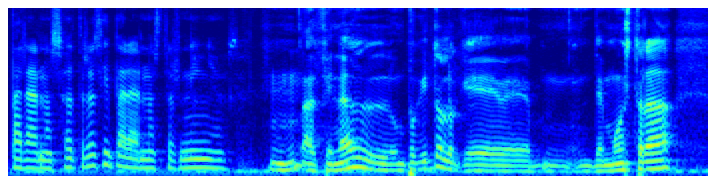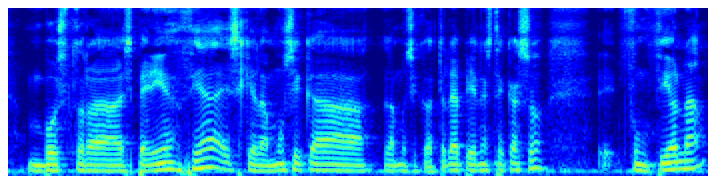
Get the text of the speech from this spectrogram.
para, nosotros y para nuestros niños. Al final, un poquito lo que mm, demuestra vuestra experiencia es que la música, la musicoterapia en este caso, eh, funciona,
